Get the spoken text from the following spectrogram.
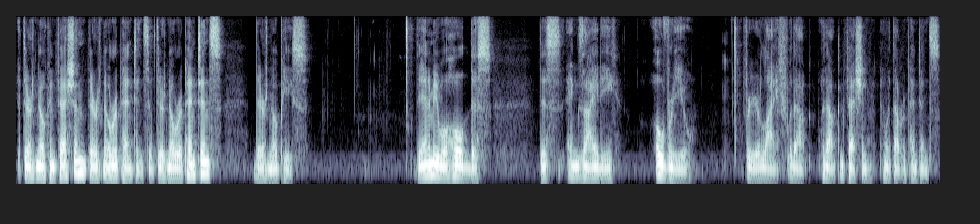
If there's no confession, there's no repentance. If there's no repentance, there's no peace. The enemy will hold this, this anxiety over you for your life without, without confession and without repentance.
